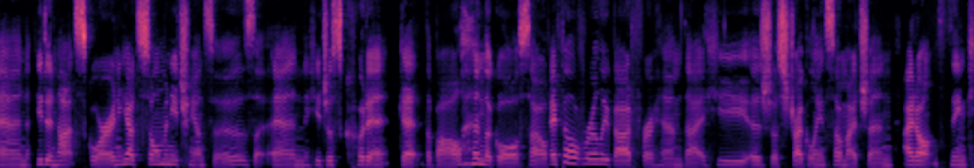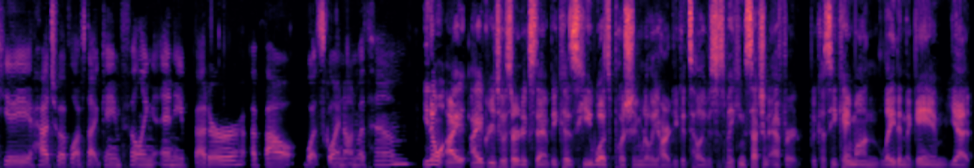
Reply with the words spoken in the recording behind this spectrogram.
and he did not score and he had so many chances and he just couldn't get the ball in the goal. So I feel really bad for him that he is just struggling so much and I don't think he had to have left that game feeling any better about what's going on with him. You know, I I agree to a certain extent because he was pushing really hard. You could tell he was just making such an effort because he came on late in the game, yet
